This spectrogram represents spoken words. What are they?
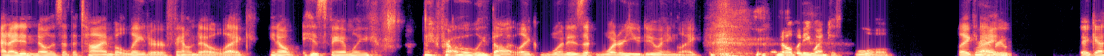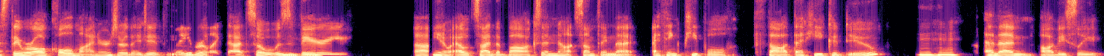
and i didn't know this at the time but later found out like you know his family they probably thought like what is it what are you doing like nobody went to school like Right. every i guess they were all coal miners or they did labor like that so it was Mhm. very uh, you know outside the box and not something that i think people thought that he could do Mhm. and then obviously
